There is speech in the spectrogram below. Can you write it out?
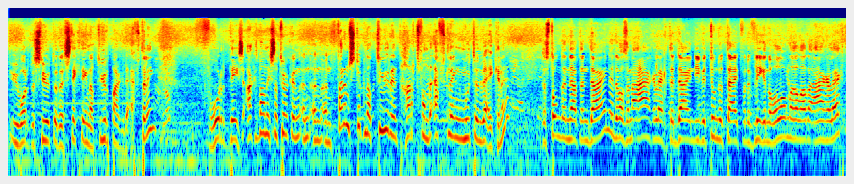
U wordt bestuurd door de Stichting Natuurpark de Efteling. Voor deze achtbaan is natuurlijk een, een, een stuk natuur in het hart van de Efteling moeten wijken. Hè? Er stond inderdaad een duin. En er was een aangelegde duin die we toen de tijd voor de Vliegende Hollander al hadden aangelegd.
